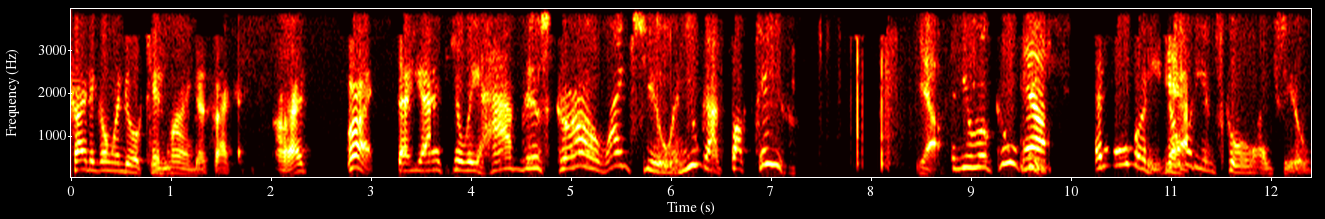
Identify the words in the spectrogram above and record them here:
try to go into a kid Mm-hmm. mind a second, all right? All right. that you actually have this girl likes you and you got fuck teeth Yeah. and you look goofy Yeah. And nobody Yeah. nobody in school likes you.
